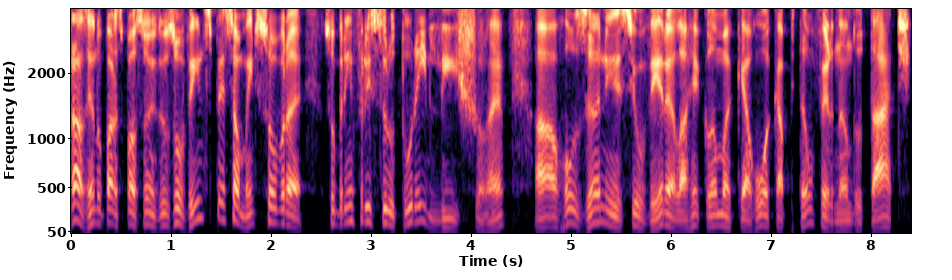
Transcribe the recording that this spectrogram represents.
Trazendo participações dos ouvintes, especialmente sobre, sobre infraestrutura e lixo. Né? A Rosane Silveira ela reclama que a rua Capitão Fernando Tati,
